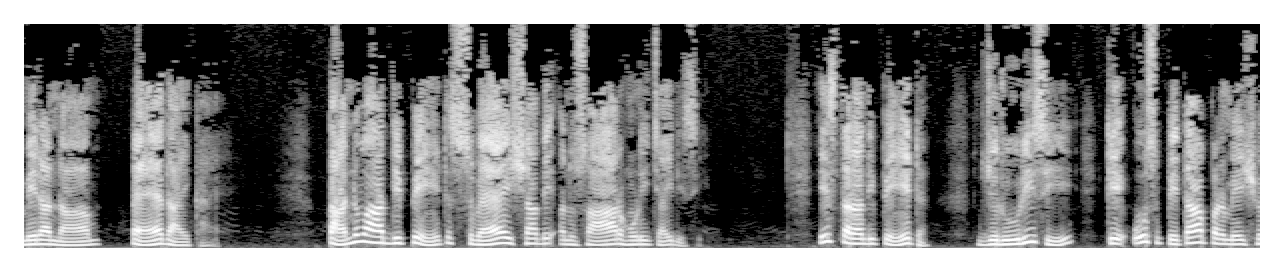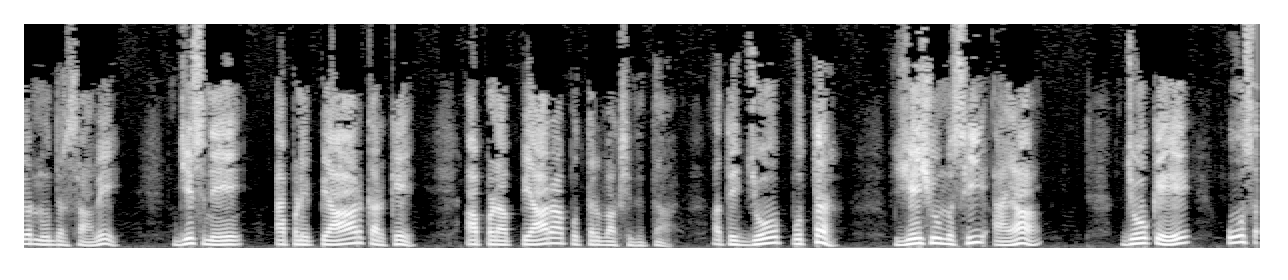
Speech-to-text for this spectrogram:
ਮੇਰਾ ਨਾਮ ਭੈਦਾਇਕ ਹੈ। ਧੰਨਵਾਦ ਦੀ ਭੇਂਟ ਸਵੈ ਇੱਛਾ ਦੇ ਅਨੁਸਾਰ ਹੋਣੀ ਚਾਹੀਦੀ ਸੀ। ਇਸ ਤਰ੍ਹਾਂ ਦੀ ਭੇਂਟ ਜ਼ਰੂਰੀ ਸੀ ਕਿ ਉਸ ਪਿਤਾ ਪਰਮੇਸ਼ਵਰ ਨੂੰ ਦਰਸਾਵੇ, ਜਿਸ ਨੇ ਆਪਣੇ ਪਿਆਰ ਕਰਕੇ ਆਪਣਾ ਪਿਆਰਾ ਪੁੱਤਰ ਬਖਸ਼ ਦਿੱਤਾ ਅਤੇ ਜੋ ਪੁੱਤਰ ਯੀਸ਼ੂ ਮਸੀਹ ਆਇਆ, ਜੋ ਕਿ ਉਸ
